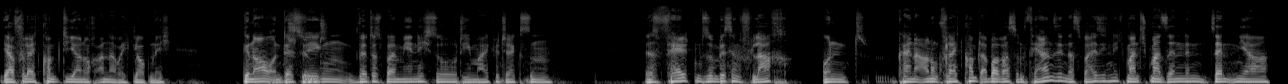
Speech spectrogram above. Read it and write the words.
ja, vielleicht kommt die ja noch an, aber ich glaube nicht. Genau, und Stimmt. deswegen wird es bei mir nicht so die Michael Jackson. Das fällt so ein bisschen flach und keine Ahnung, vielleicht kommt aber was im Fernsehen, das weiß ich nicht. Manchmal senden, senden ja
